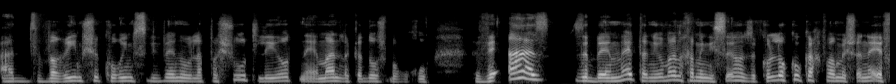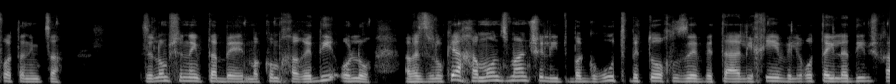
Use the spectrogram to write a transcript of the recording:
הדברים שקורים סביבנו, אלא פשוט להיות נאמן לקדוש ברוך הוא. ואז זה באמת, אני אומר לך מניסיון, זה לא כל כך כבר משנה איפה אתה נמצא. זה לא משנה אם אתה במקום חרדי או לא, אבל זה לוקח המון זמן של התבגרות בתוך זה, ותהליכים, ולראות את הילדים שלך,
